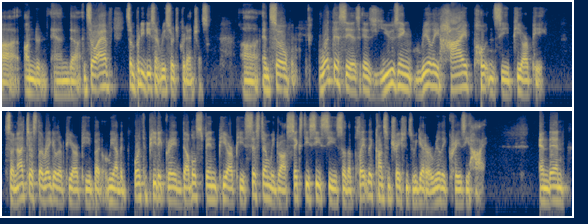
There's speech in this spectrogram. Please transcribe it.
uh, under and uh, and so I have some pretty decent research credentials. Uh, and so, what this is, is using really high potency PRP. So, not just the regular PRP, but we have an orthopedic grade double spin PRP system. We draw 60 cc's, so the platelet concentrations we get are really crazy high. And then,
